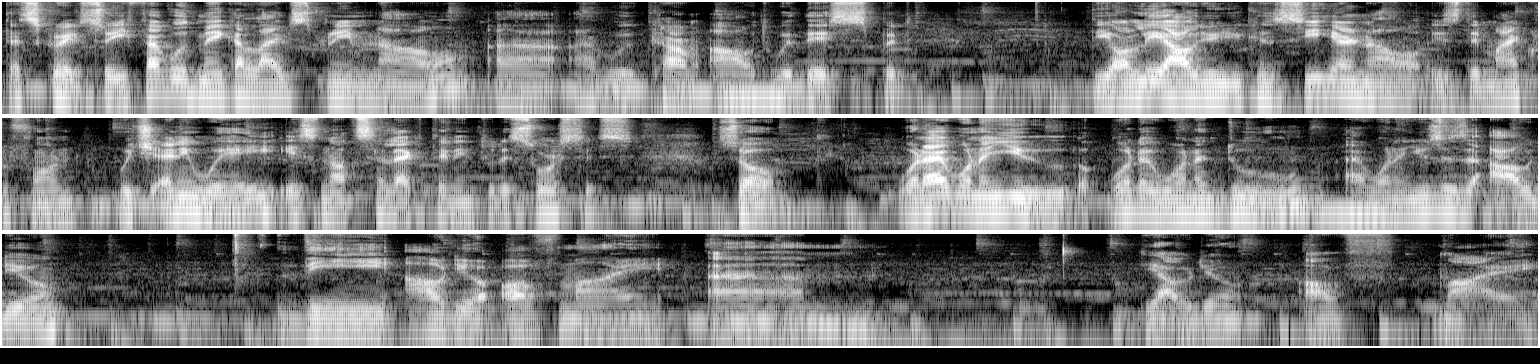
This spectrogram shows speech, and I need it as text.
That's great. So if I would make a live stream now uh, I would come out with this but the only audio you can see here now is the microphone, which anyway is not selected into the sources. So what I want to use, what I want to do, I want to use as audio the audio of my um, the audio of my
